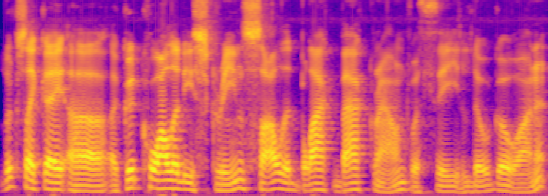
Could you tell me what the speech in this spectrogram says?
Looks like a, uh, a good quality screen, solid black background with the logo on it.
